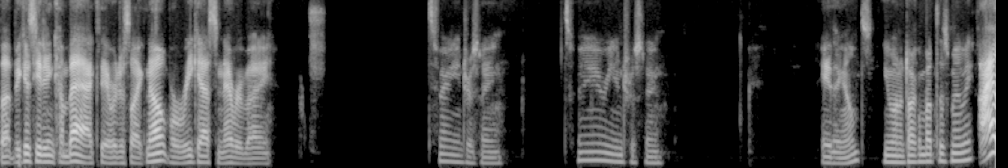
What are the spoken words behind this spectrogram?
But because he didn't come back, they were just like, nope, we're recasting everybody. It's very interesting. It's very interesting. Anything else you want to talk about this movie? I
